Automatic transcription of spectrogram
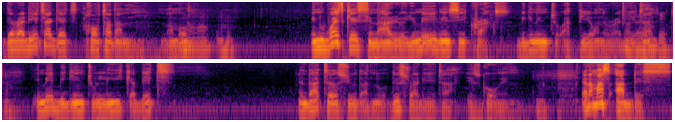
the radiator gets hotter than normal. In worst case scenario, you may even see cracks beginning to appear on the on the radiator radiator. it may begin to leak a bit. And that tells you that no, this radiator is going. Mm. And I must add this.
